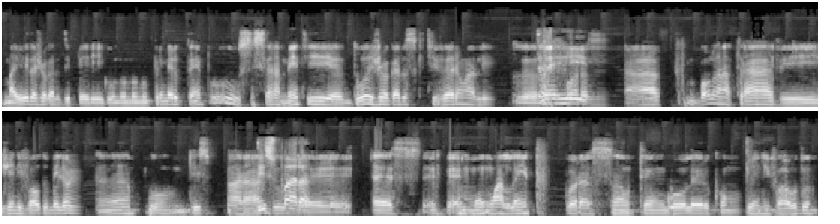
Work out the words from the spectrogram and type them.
A maioria das jogadas de perigo no, no, no primeiro tempo, sinceramente, é, duas jogadas que tiveram ali. Fora, bola na trave, Genivaldo melhor campo, disparado. Dispara. É, é, é, um alento coração ter um goleiro como o Genivaldo.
